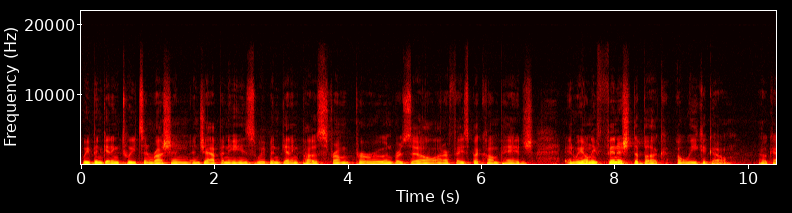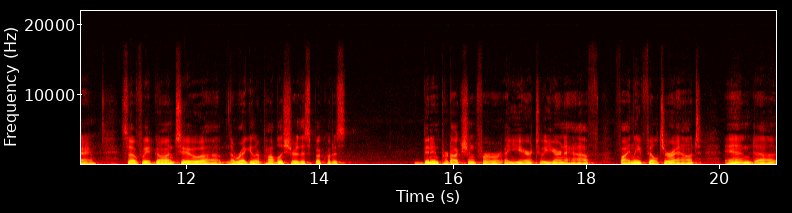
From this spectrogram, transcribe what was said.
We've been getting tweets in Russian and Japanese. We've been getting posts from Peru and Brazil on our Facebook homepage. And we only finished the book a week ago. Okay? So if we had gone to uh, a regular publisher, this book would have been in production for a year to a year and a half, finally filter out, and uh,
